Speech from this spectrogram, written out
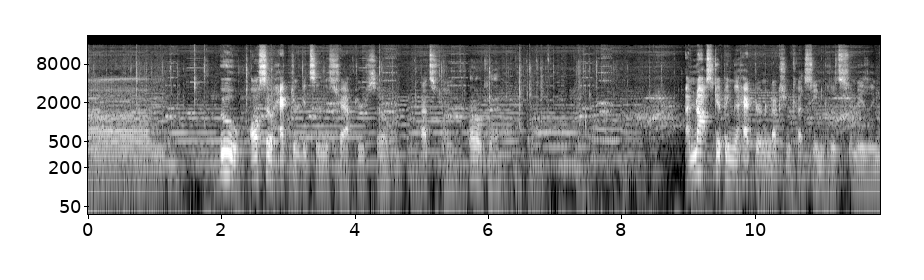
Um, ooh, also Hector gets in this chapter, so that's fun. Okay. I'm not skipping the Hector introduction cutscene because it's amazing.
